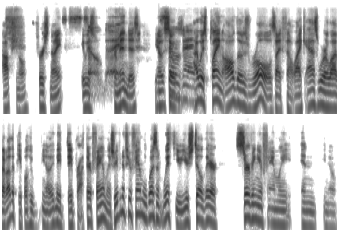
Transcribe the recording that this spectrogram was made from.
optional the first night. It was so tremendous. You know, so, so I was playing all those roles. I felt like, as were a lot of other people who, you know, they made they brought their families, or even if your family wasn't with you, you're still there serving your family and you know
